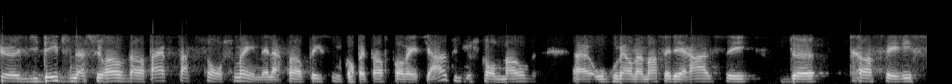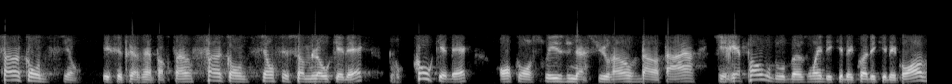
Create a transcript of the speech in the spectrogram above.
que l'idée d'une assurance dentaire fasse son chemin, mais la santé, c'est une compétence provinciale. Puis nous, ce qu'on demande au gouvernement fédéral, c'est de transférer sans condition, et c'est très important, sans condition ces sommes-là au Québec, pour qu'au Québec, on construise une assurance dentaire qui réponde aux besoins des Québécois et des Québécoises.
